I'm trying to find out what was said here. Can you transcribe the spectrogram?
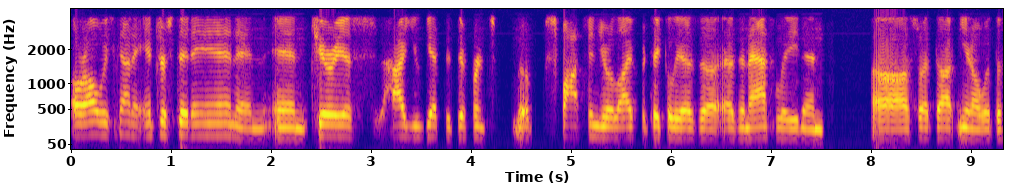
are always kind of interested in and and curious how you get to different spots in your life, particularly as a as an athlete. And uh, so I thought, you know, with the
